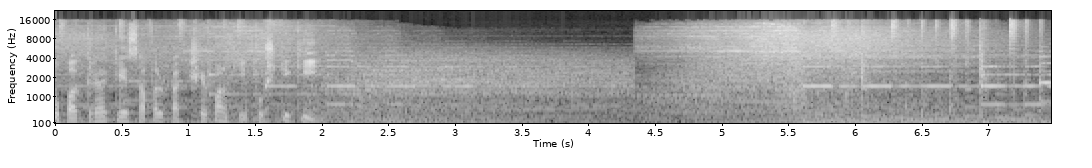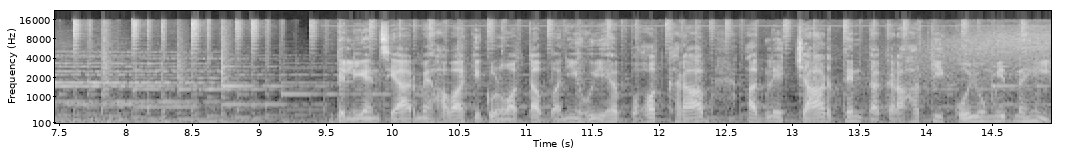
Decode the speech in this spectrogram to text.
उपग्रह के सफल प्रक्षेपण की पुष्टि की। दिल्ली एनसीआर में हवा की गुणवत्ता बनी हुई है बहुत खराब, अगले चार दिन तक राहत की कोई उम्मीद नहीं।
